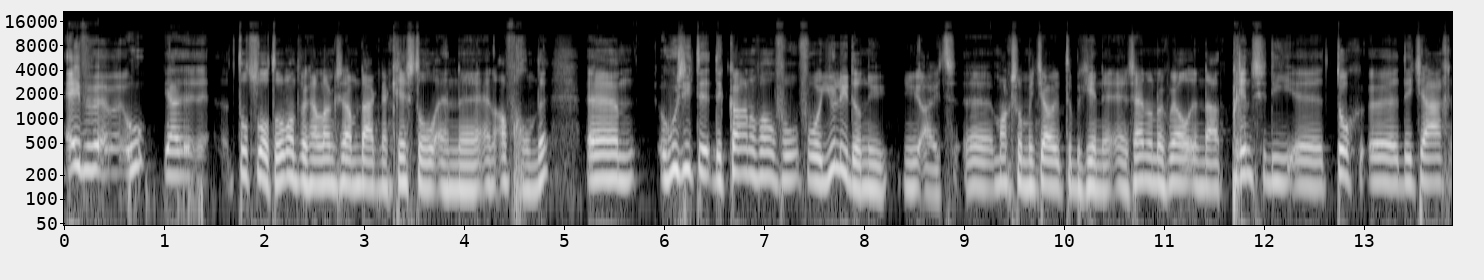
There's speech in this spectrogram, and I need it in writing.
even, eh, hoe, ja, eh, tot slot hoor, want we gaan langzaam daar naar Christel en, eh, en afronden. Ehm, hoe ziet de, de carnaval voor, voor jullie er nu, nu uit? Eh Max, om met jou te beginnen. Eh, zijn er nog wel inderdaad prinsen die eh, toch eh, dit jaar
